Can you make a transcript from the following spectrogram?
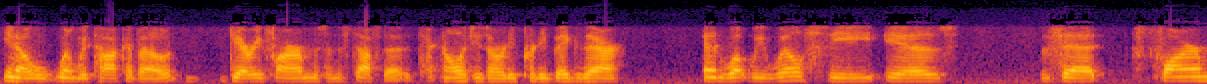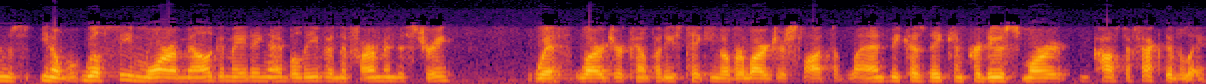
You know, when we talk about dairy farms and stuff, the technology is already pretty big there. And what we will see is that farms, you know, we'll see more amalgamating, I believe, in the farm industry with larger companies taking over larger slots of land because they can produce more cost effectively.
